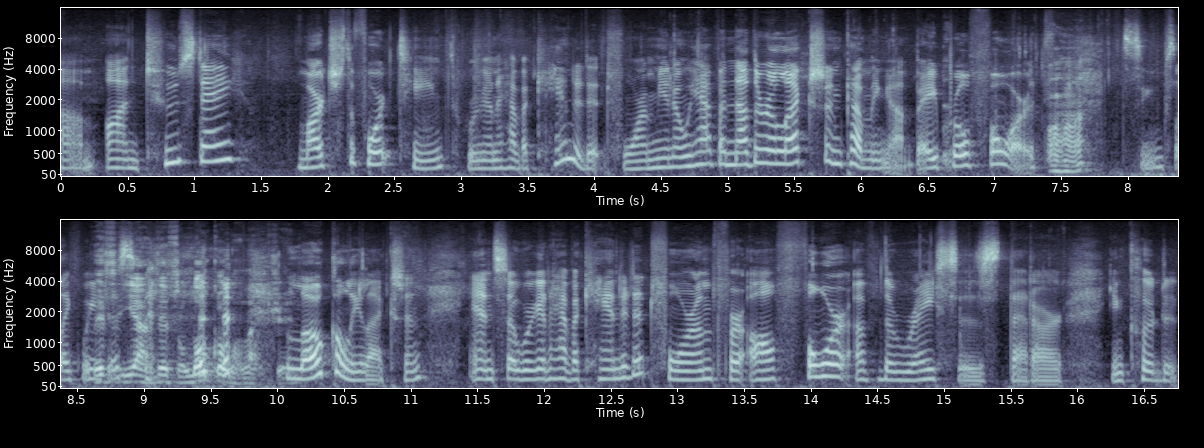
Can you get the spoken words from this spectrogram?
Um, on Tuesday, March the 14th, we're going to have a candidate forum. You know, we have another election coming up, April 4th. Uh-huh. Seems like we This, just yeah, this is a local election. local election. And so we're going to have a candidate forum for all four of the races that are included,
